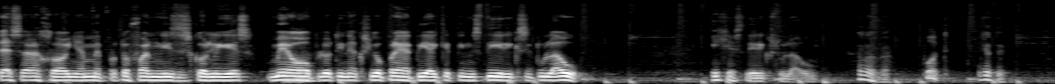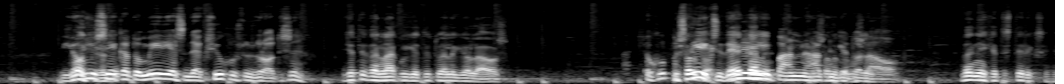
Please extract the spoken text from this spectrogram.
τέσσερα χρόνια με πρωτοφανείς δυσκολίες, με ναι. όπλο την αξιοπρέπεια και την στήριξη του λαού. Είχε στήριξη του λαού. Ε, βέβαια. Πότε; Γιατί; Δυόμιση εκατομμύρια συνταξιούχους τους ρώτησε. Γιατί δεν άκουγε γιατί του έλεγε ο λαός; Εγώ είπα στήριξη, δεν έκανε... είπα να άκουγε το λαό. Δεν είχε τη στήριξη.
